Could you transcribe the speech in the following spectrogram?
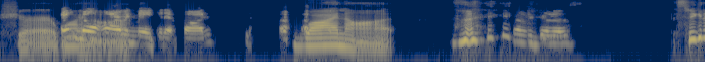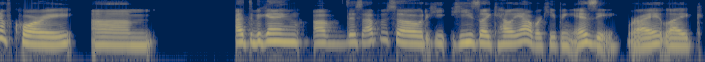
sure, Ain't no not? harm in making it fun. Why not? Oh goodness. Speaking of Cory, um, at the beginning of this episode, he, he's like, hell yeah, we're keeping Izzy, right? Like,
